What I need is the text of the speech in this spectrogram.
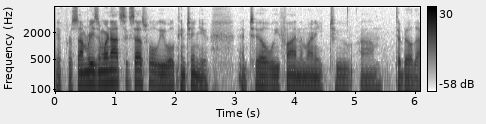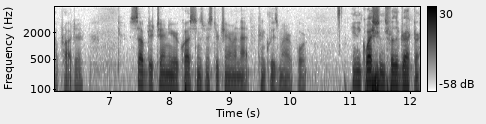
if for some reason we're not successful, we will continue until we find the money to, um, to build that project. Subject to any of your questions, Mr. Chairman, that concludes my report. Any questions for the director?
